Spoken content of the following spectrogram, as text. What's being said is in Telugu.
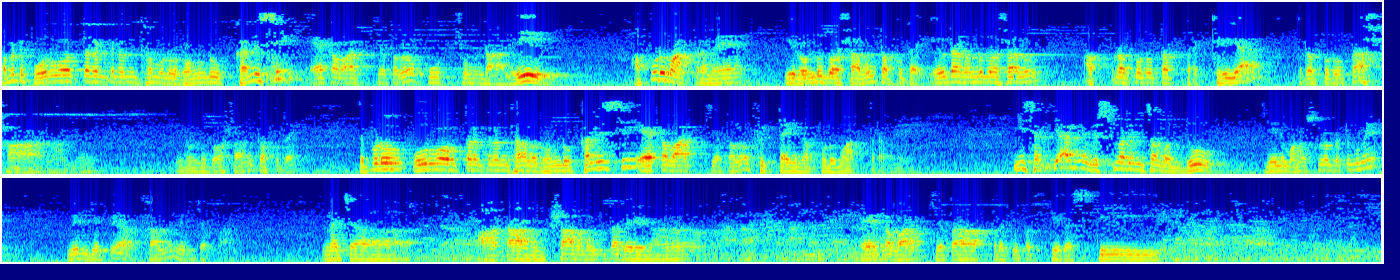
కాబట్టి పూర్వోత్తర గ్రంథములు రెండు కలిసి ఏకవాక్యతలో కూర్చుండాలి. అప్పుడు మాత్రమే ఈ రెండు దోషాలు తప్పుతాయి. ఏమిటా రెండు దోషాలు? అప్రకృత ప్రక్రియ ప్రకృత హానము ఈ రెండు దోషాలు తప్పుతాయి. ఎప్పుడు పూర్వ ఉత్తర గ్రంథాలు రెండు కలిసి ఏకవాక్యతలో ఫిట్ అయినప్పుడు మాత్రమే. ఈ సత్యాన్ని విస్మరించవద్దు. దీన్ని మనసులో పెట్టుకుని మీరు చెప్పే అర్థాలను మీరు చెప్పాలి. నచ ఆకాంక్షానంతరేణ ఏకవాక్యత ప్రతిపత్తిరస్తి.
